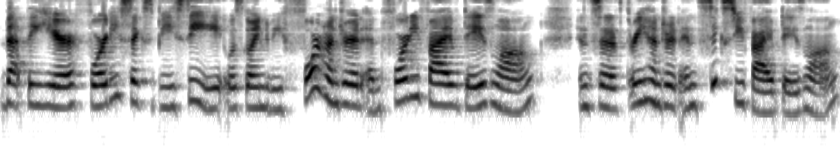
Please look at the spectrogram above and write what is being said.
that the year 46 BC was going to be 445 days long instead of 365 days long.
